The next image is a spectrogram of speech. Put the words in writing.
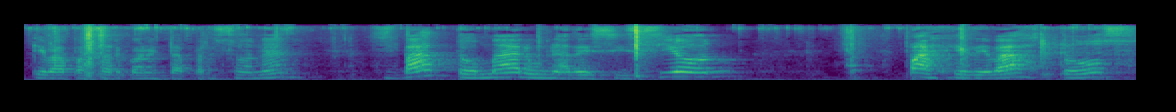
¿Qué va a pasar con esta persona? Va a tomar una decisión, paje de bastos,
